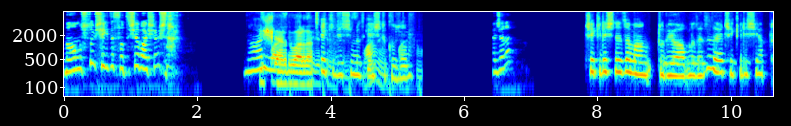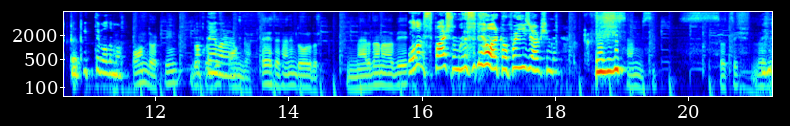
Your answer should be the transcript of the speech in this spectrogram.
namuslu bir şekilde satışa başlamışlar. Harbi. İşler bu arada. Çekilişimiz Var mı geçti kuzum. siparişim? Ha canım Çekiliş ne zaman duruyor abla dedi de çekilişi yaptık dedi. bitti. 14.914. Haftaya var artık. Evet efendim doğrudur. Merdan abi Oğlum sipariş numarası bile var kafayı yiyeceğim şimdi. sen misin? Satışları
